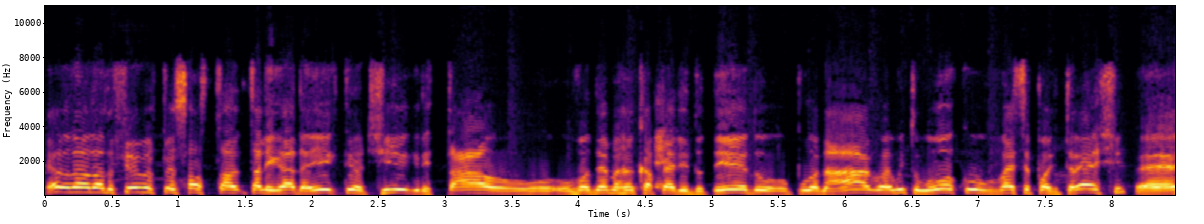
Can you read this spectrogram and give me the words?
É, não, não, no filme o pessoal tá, tá ligado aí, que tem o tigre e tal, o, o arranca a pele do dedo, pula na água, é muito louco, vai ser podcast. É,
